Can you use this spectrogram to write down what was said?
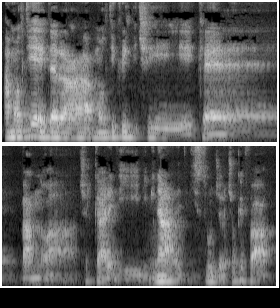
ha molti hater, ha molti critici che vanno a cercare di, di minare, di distruggere ciò che fa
